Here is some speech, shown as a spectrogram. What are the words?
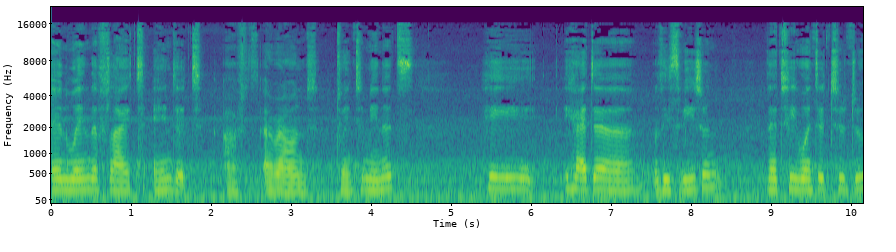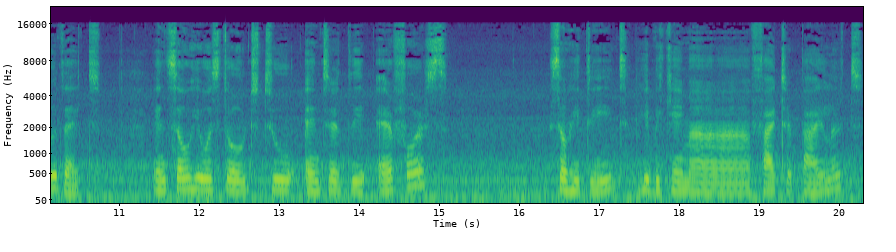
And when the flight ended after around 20 minutes, he, he had uh, this vision that he wanted to do that. And so he was told to enter the Air Force. So he did. He became a fighter pilot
